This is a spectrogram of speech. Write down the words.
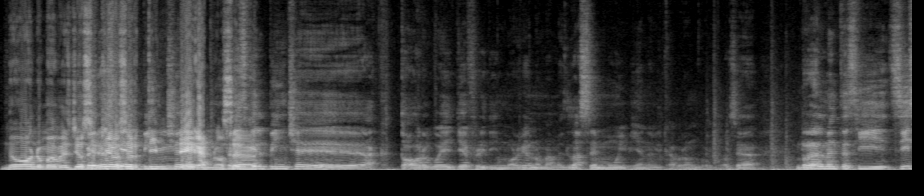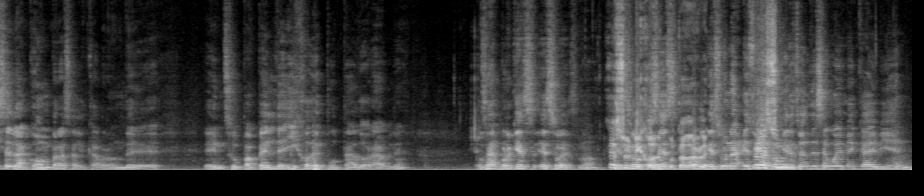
no, no mames, yo sí Pero quiero ser Team pinche- Negan. O pero sea, es que el pinche actor, güey, Jeffrey Dean Morgan, no mames, lo hace muy bien el cabrón, güey. O sea, realmente sí, sí se la compras al cabrón de. En su papel de hijo de puta adorable. O sea, porque es, eso es, ¿no? Es un hijo o de puta adorable. Es una, es una Es un- combinación de ese güey me cae bien,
